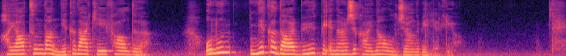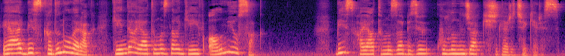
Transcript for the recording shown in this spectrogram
hayatından ne kadar keyif aldığı, onun ne kadar büyük bir enerji kaynağı olacağını belirliyor. Eğer biz kadın olarak kendi hayatımızdan keyif almıyorsak biz hayatımıza bizi kullanacak kişileri çekeriz.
